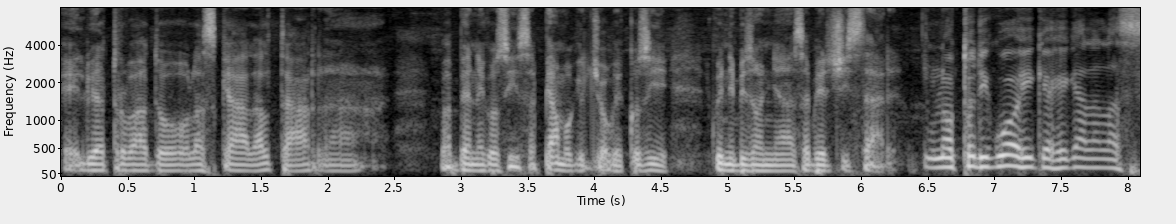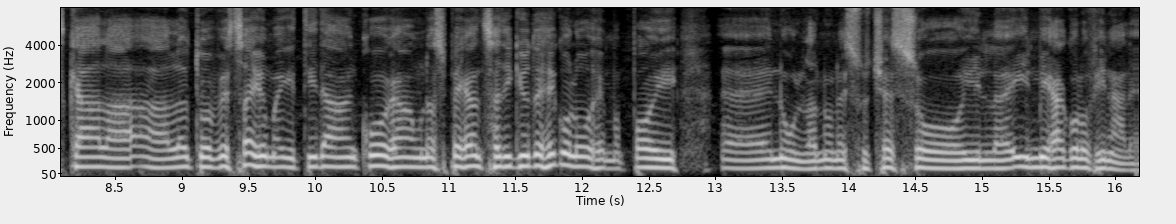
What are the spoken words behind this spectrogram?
e lui ha trovato la scala al TAR va bene così, sappiamo che il gioco è così, quindi bisogna saperci stare. Un 8 di cuori che regala la scala al tuo avversario ma che ti dà ancora una speranza di chiudere colore, ma poi eh, nulla, non è successo il, il, miracolo finale.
